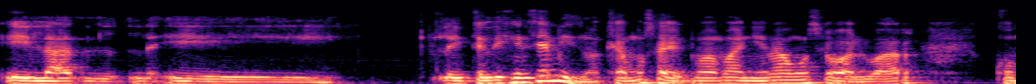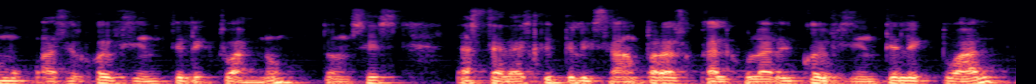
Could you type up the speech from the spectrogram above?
la, inteligencia misma, que vamos a ver, mañana vamos a evaluar cómo hacer coeficiente intelectual, ¿no? Entonces, las tareas que utilizaban para calcular el coeficiente intelectual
